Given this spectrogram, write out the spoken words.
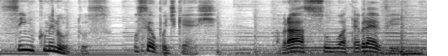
5 minutos, o seu podcast. Abraço, até breve!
